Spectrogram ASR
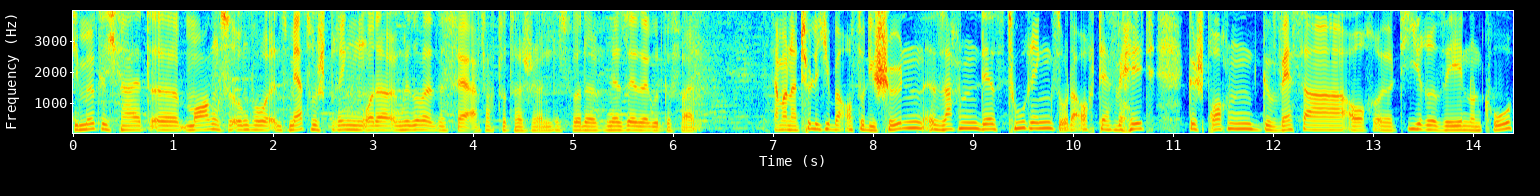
die Möglichkeit, äh, morgens irgendwo ins Meer zu springen oder irgendwie so, das wäre einfach total schön. Das würde mir sehr, sehr gut gefallen. Jetzt haben wir natürlich über auch so die schönen Sachen des Tourings oder auch der Welt gesprochen, Gewässer, auch äh, Tiere sehen und Co.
